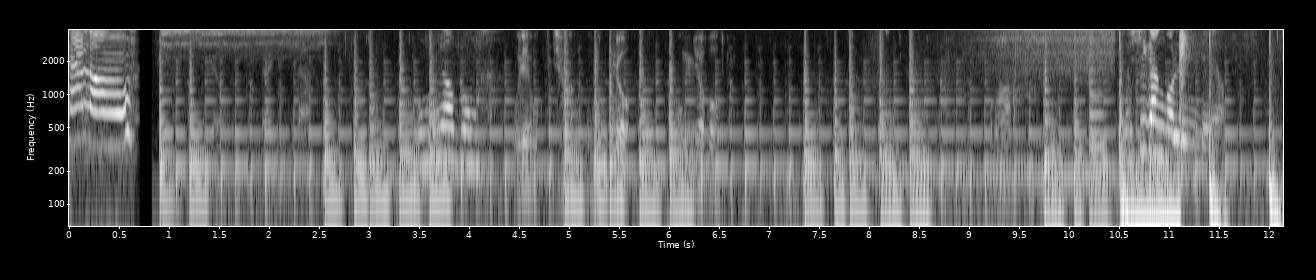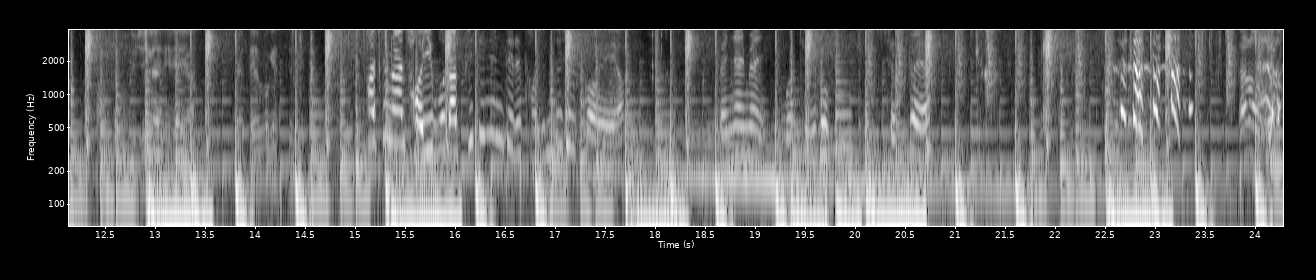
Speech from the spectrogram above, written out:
Hello. 감사합니다. 옥녀봉. 우리의 목표 목표 옥녀봉. 와, 2시간 걸린대요. 하지만 저희보다 피디님들이 더 힘드실 거예요. 왜냐면 뭐 들고 됐어요. 따라오세요.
